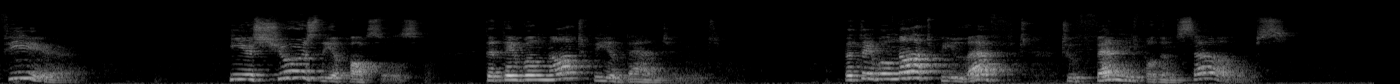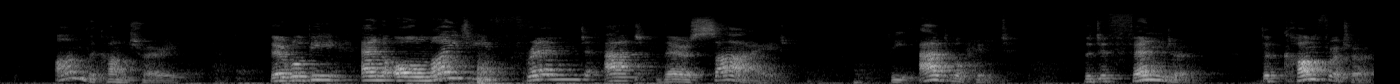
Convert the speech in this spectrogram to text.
fear. He assures the apostles that they will not be abandoned, that they will not be left to fend for themselves. On the contrary, there will be an almighty friend at their side, the advocate, the defender, the comforter,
